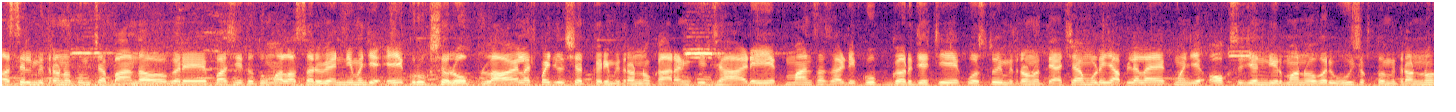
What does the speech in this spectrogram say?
असेल मित्रांनो तुमच्या बांधा वगैरे पाशी तर तुम्हाला सर्वांनी म्हणजे एक वृक्ष रोप लावायलाच पाहिजे शेतकरी मित्रांनो. कारण की झाड हे एक माणसासाठी खूप गरजेची एक वस्तू आहे मित्रांनो. त्याच्यामुळे आपल्याला एक म्हणजे ऑक्सिजन निर्माण वगैरे होऊ शकतो मित्रांनो.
